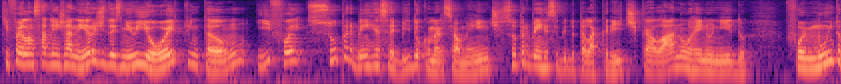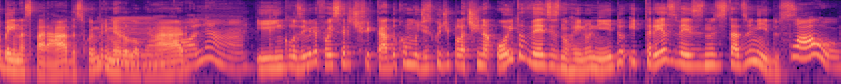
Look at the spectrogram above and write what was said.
que foi lançado em janeiro de 2008, então, e foi super bem recebido comercialmente, super bem recebido pela crítica lá no Reino Unido. Foi muito bem nas paradas, ficou em primeiro lugar. Hum, Olha. E, inclusive, ele foi certificado como disco de platina oito vezes no Reino Unido e três vezes nos Estados Unidos. Uau.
